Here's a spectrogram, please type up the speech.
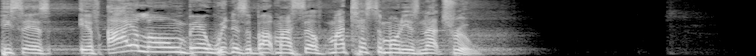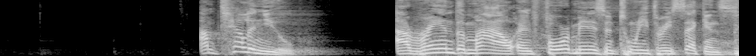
He says, If I alone bear witness about myself, my testimony is not true. I'm telling you, I ran the mile in four minutes and 23 seconds.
